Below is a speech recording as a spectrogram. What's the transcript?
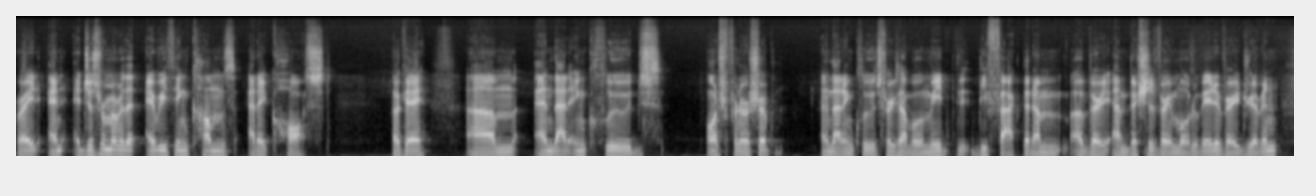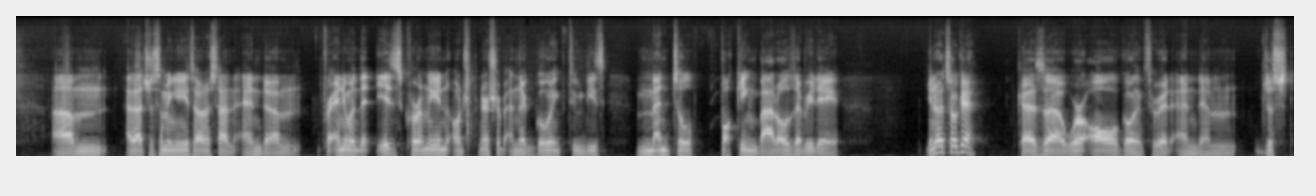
right? And just remember that everything comes at a cost, okay? Um, and that includes entrepreneurship. And that includes, for example, me, the, the fact that I'm a very ambitious, very motivated, very driven. Um, and that's just something you need to understand. And um, for anyone that is currently in entrepreneurship and they're going through these mental fucking battles every day, you know, it's okay because uh, we're all going through it. And um, just,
